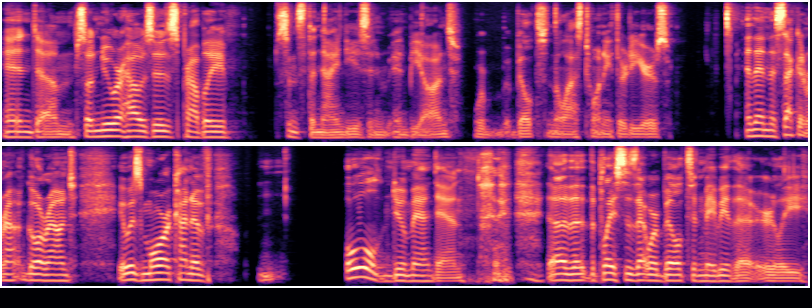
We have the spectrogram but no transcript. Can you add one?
And um, so newer houses, probably since the 90s and, and beyond, were built in the last 20, 30 years. And then the second round go around, it was more kind of old New Mandan, uh, the the places that were built in maybe the early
